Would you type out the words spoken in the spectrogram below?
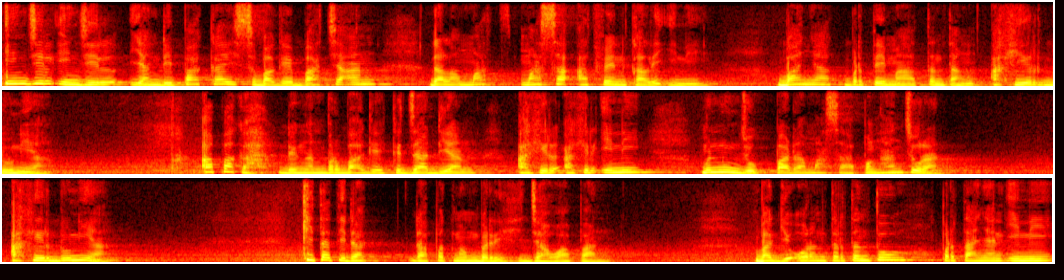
Injil-injil yang dipakai sebagai bacaan dalam masa Advent kali ini banyak bertema tentang akhir dunia. Apakah dengan berbagai kejadian akhir-akhir ini menunjuk pada masa penghancuran akhir dunia? Kita tidak dapat memberi jawaban. Bagi orang tertentu, pertanyaan ini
